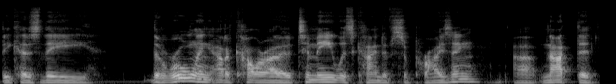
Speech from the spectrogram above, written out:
because the the ruling out of Colorado to me was kind of surprising. Uh, not that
